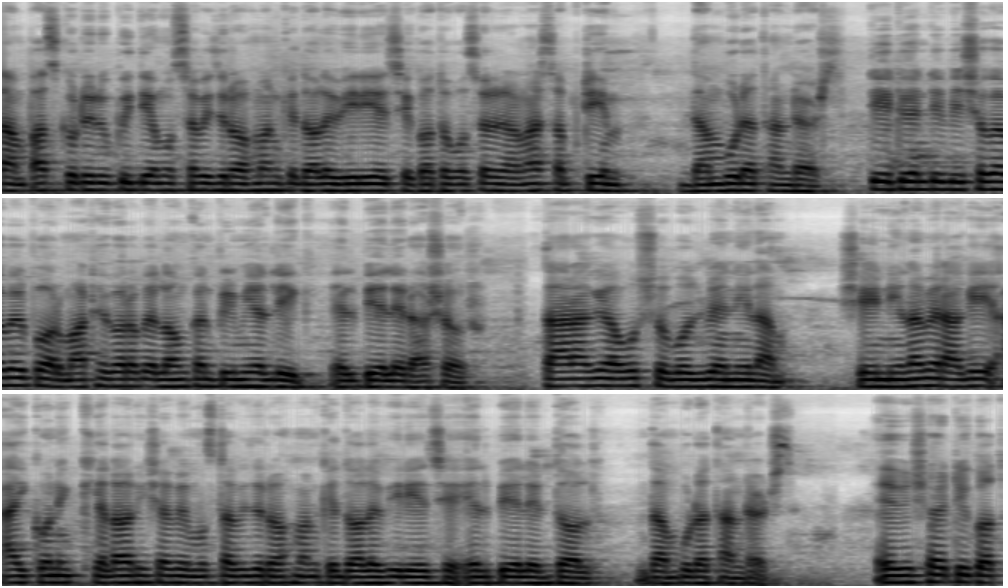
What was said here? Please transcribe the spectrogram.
দাম পাঁচ কোটি রুপি দিয়ে মুস্তাফিজুর রহমানকে দলে ভিড়িয়েছে গত বছরের runners up team Dambulla Thunders. T twenty বিশ্বকাপের পর মাঠে গড়াবে লঙ্কান প্রিমিয়ার লিগ এলপিএল এর আসর। তার আগে অবশ্য বসবে নিলাম। সেই নিলামের আগেই আইকনিক খেলোয়াড় হিসাবে মুস্তাফিজুর রহমানকে দলে ভিড়িয়েছে এলপিএল এর দল দাম্বুডা থান্ডার্স। এই বিষয়টি গত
